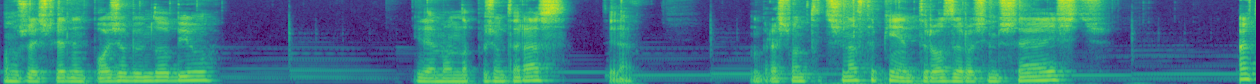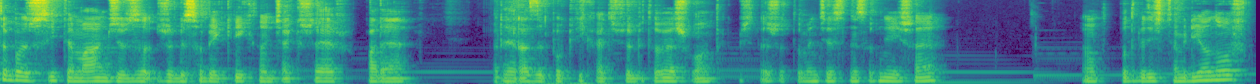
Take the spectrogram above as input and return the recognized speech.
To może jeszcze jeden poziom bym dobił. Ile mam na poziom teraz? Tyle. Dobra, jeszcze mam to 13 piętro, 086. Ale to było już z itemami, żeby sobie kliknąć jak szef, parę, parę razy poklikać, żeby to weszło. Tak myślę, że to będzie sensowniejsze. Mam po 20 milionów.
